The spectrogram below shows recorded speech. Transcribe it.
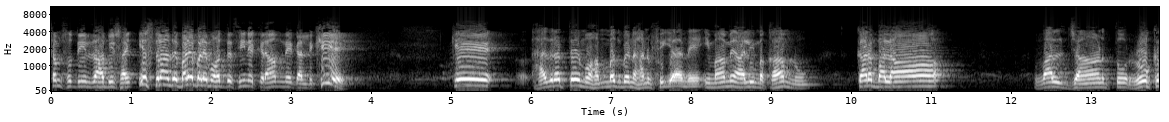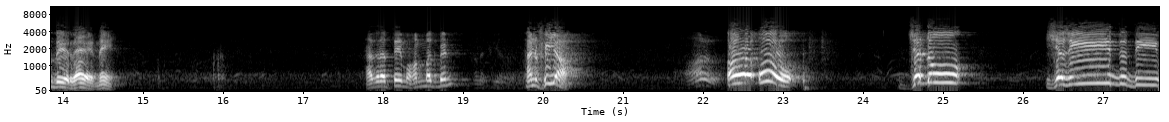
شمس الدین زاہبی سائیں۔ اس طرح دے بڑے بڑے محدثین کرام نے گل لکھی ہے کہ حضرت محمد بن حنفیہ نے امام علی مقام نو کربلا ول جان تو روک دے رہے نے حضرت محمد بن حنفیہ اور او جدوں یزید دی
